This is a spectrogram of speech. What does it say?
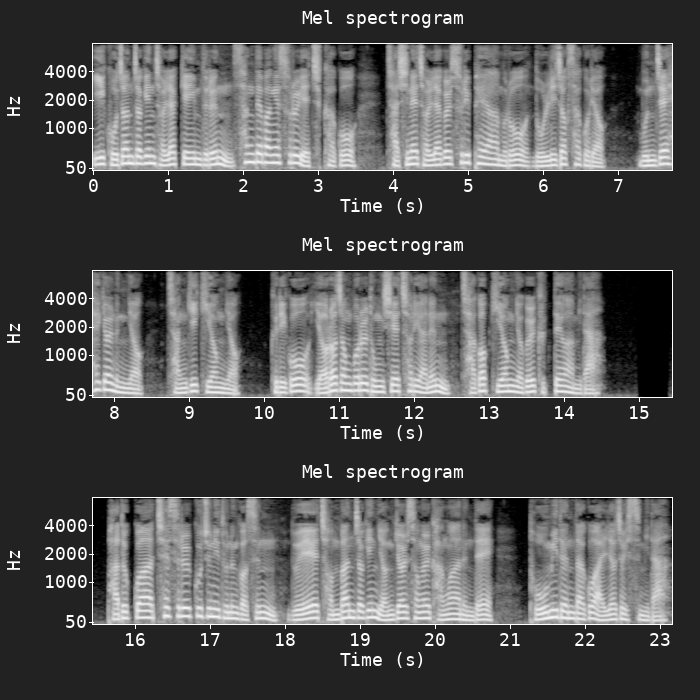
이 고전적인 전략 게임들은 상대방의 수를 예측하고 자신의 전략을 수립해야 하므로 논리적 사고력, 문제 해결 능력, 장기 기억력, 그리고 여러 정보를 동시에 처리하는 작업 기억력을 극대화합니다. 바둑과 체스를 꾸준히 두는 것은 뇌의 전반적인 연결성을 강화하는데 도움이 된다고 알려져 있습니다.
